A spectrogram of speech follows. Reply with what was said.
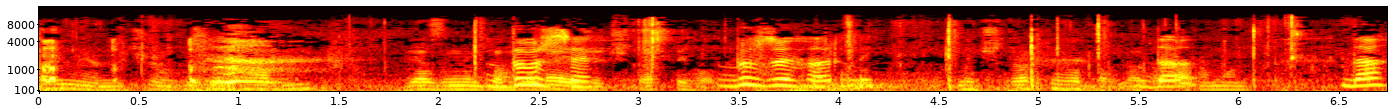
Та ні, нічого, дуже гарно. Я за ним доглядаю Дуже. вже четвертий год. Дуже гарний. Ну, четвертий год Да. ремонт. Да.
